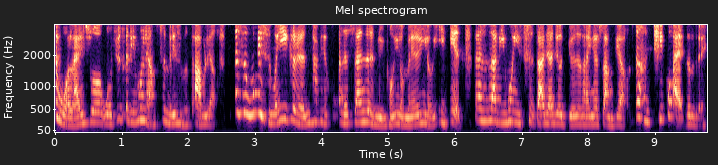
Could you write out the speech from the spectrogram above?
对我来说，我觉得离婚两次没什么大不了。但是为什么一个人他可以换了三任女朋友，没人有意见？但是他离婚一次，大家就觉得他应该上吊，这很奇怪，对不对？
